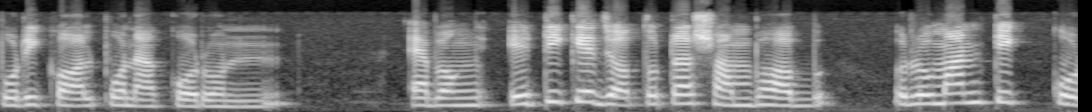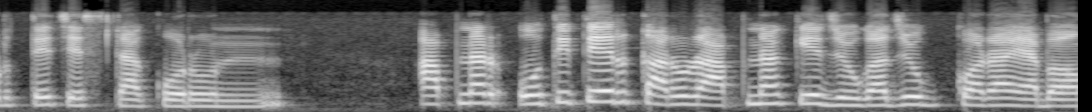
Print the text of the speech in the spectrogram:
পরিকল্পনা করুন। এবং এটিকে যতটা সম্ভব রোমান্টিক করতে চেষ্টা করুন। আপনার অতীতের কারোর আপনাকে যোগাযোগ করা এবং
